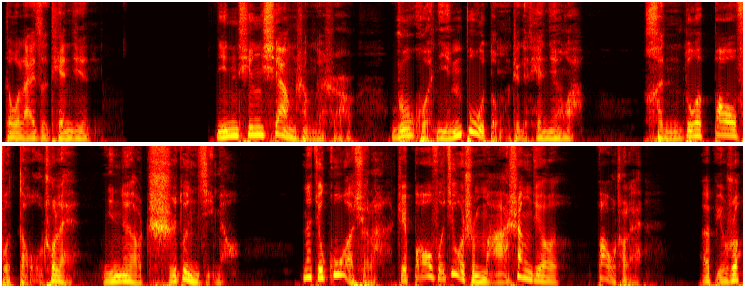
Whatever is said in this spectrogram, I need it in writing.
都来自天津。您听相声的时候，如果您不懂这个天津话，很多包袱抖出来，您都要迟钝几秒，那就过去了。这包袱就是马上就要爆出来。啊，比如说，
